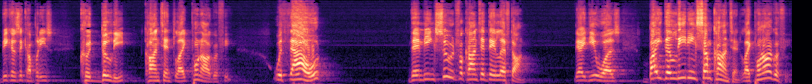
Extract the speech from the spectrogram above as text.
because the companies could delete content like pornography without them being sued for content they left on. The idea was by deleting some content like pornography,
